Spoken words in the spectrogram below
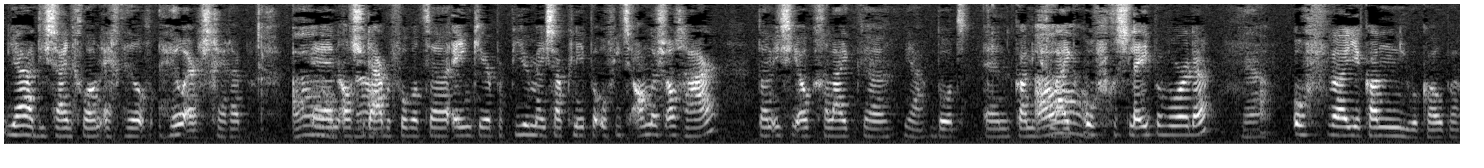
Ja, die zijn gewoon echt heel, heel erg scherp. Oh, en als je daar bijvoorbeeld eh, één keer papier mee zou knippen of iets anders als haar, dan is hij ook gelijk eh, ja, bot. En kan hij Oh. gelijk of geslepen worden, Ja. of eh, je kan een nieuwe kopen.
